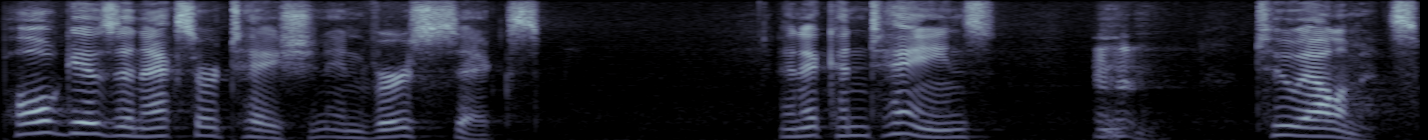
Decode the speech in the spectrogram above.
Paul gives an exhortation in verse 6, and it contains two elements.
